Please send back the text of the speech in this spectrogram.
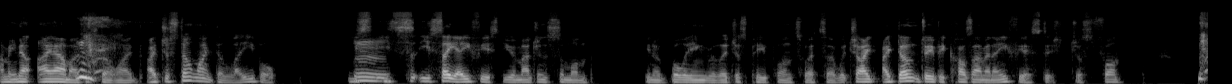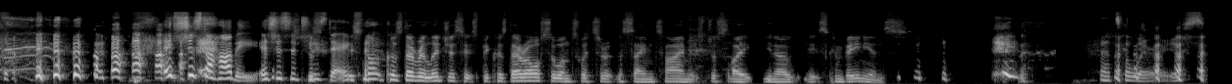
I mean, I, I am. I just don't like. I just don't like the label. You, Mm. you you say atheist, you imagine someone, you know, bullying religious people on Twitter, which I I don't do because I'm an atheist. It's just fun. it's just a hobby. It's just a It's just- Tuesday. It's not because they're religious. It's because they're also on Twitter at the same time. It's just like you know, it's convenience. that's hilarious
